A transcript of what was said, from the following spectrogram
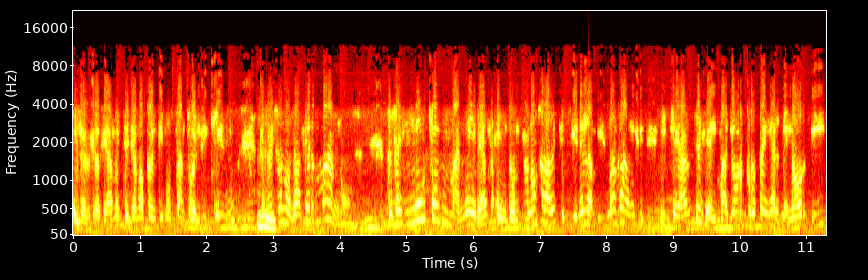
y desgraciadamente ya no aprendimos tanto del ciclismo, pero eso nos hace hermanos. Entonces hay muchas maneras en donde uno sabe que tiene la misma sangre y que antes el mayor protege al menor y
